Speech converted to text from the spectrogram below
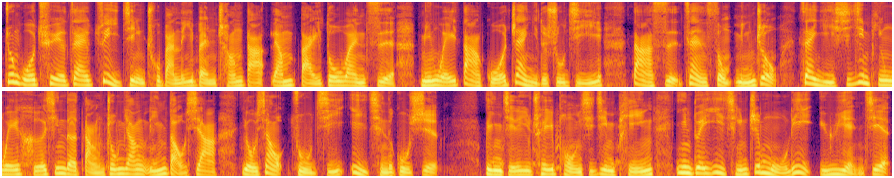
中国却在最近出版了一本长达两百多万字、名为《大国战役》的书籍，大肆赞颂民众在以习近平为核心的党中央领导下有效阻击疫情的故事，并竭力吹捧习近平应对疫情之努力与远见，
